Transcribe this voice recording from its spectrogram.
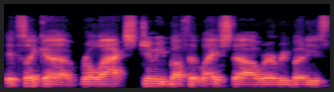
It's like a relaxed Jimmy Buffett lifestyle where everybody's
